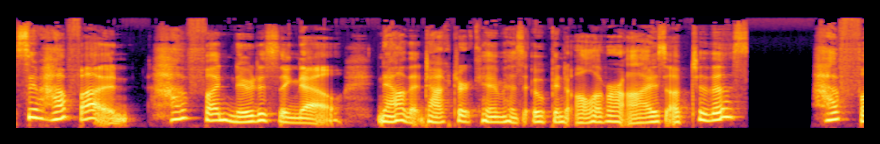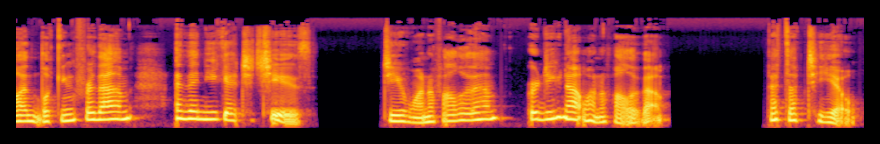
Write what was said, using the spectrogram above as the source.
So have fun. Have fun noticing now. Now that Dr. Kim has opened all of our eyes up to this, have fun looking for them. And then you get to choose. Do you want to follow them or do you not want to follow them? That's up to you.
